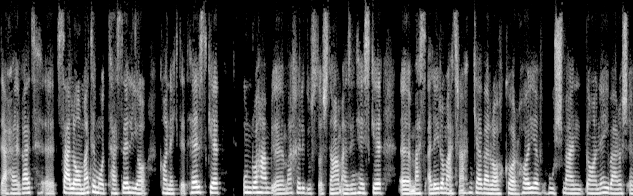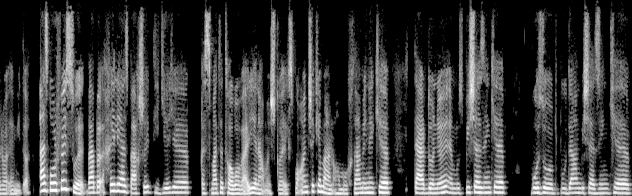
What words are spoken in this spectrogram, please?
در حقیقت سلامت متصل یا کانکتد هلس که اون رو هم من خیلی دوست داشتم از این حیث که مسئله رو مطرح می‌کرد و راهکارهای هوشمندانه ای براش ارائه می‌داد. از غرفه سوئد و خیلی از بخشای دیگه قسمت تاباوری نمایشگاه اکسپو آنچه که من آموختم اینه که در دنیای امروز بیش از اینکه بزرگ بودن بیش از اینکه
